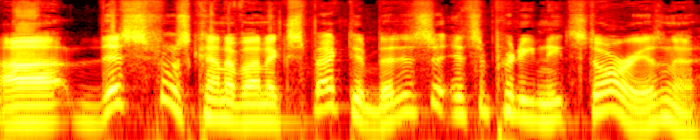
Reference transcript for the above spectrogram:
Uh, this was kind of unexpected, but it's it's a pretty neat story, isn't it?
